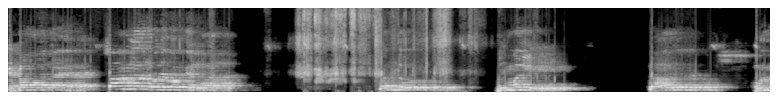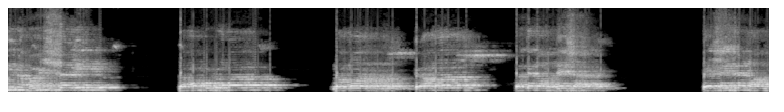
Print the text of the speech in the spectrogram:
ಡಿಪ್ಲೊಮಾ ಹೋಗ್ತಾ ಇದ್ದಾರೆ? ಸೊ ಆಮೇಲೆ ಓದೇ ಹೋಗ್ತಿರಲ್ವಾ? ಒಂದು ನಿಮ್ಮಲ್ಲಿ ನಾವು ಮುಂದಿನ ಭವಿಷ್ಯದಲ್ಲಿ ನಮ್ಮ ಕುಟುಂಬ, ನಮ್ಮ ಗ್ರಾಮ ಮತ್ತೆ ನಮ್ಮ ದೇಶ. ದೇಶ ಇದ್ರೆ ನಾವು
